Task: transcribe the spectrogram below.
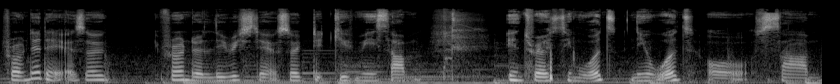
from there they also from the lyrics they also did give me some interesting words new words or some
